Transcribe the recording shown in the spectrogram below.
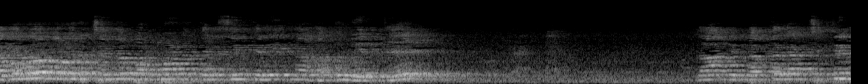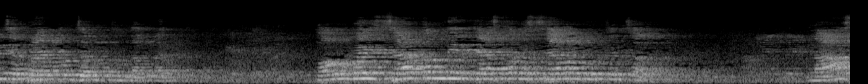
ఎవరో ఒకరు చిన్న పొరపాటు తెలిసి తెలియక హద్దు మీరితే దాన్ని పెద్దగా చిత్రించే ప్రయత్నం జరుగుతుంది అక్కడ తొంభై శాతం మీరు చేస్తున్న సేవను గుర్తించాలి. లాస్ట్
